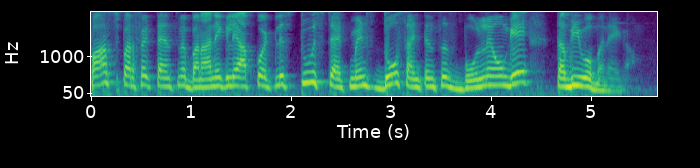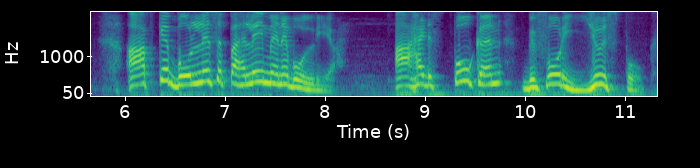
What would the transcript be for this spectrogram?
पास्ट परफेक्ट टेंस में बनाने के लिए आपको एटलीस्ट टू स्टेटमेंट्स दो सेंटेंसेस बोलने होंगे, तभी वो बनेगा। आपके बोलने से पहले ही मैंने बोल दिया। I had spoken before you spoke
